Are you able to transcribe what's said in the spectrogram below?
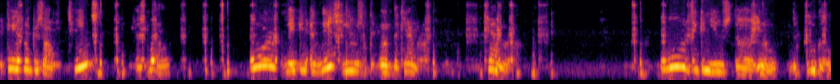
you can use Microsoft Teams as well, or they can at least use the, uh, the camera, camera, or they can use the, you know, the Google,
